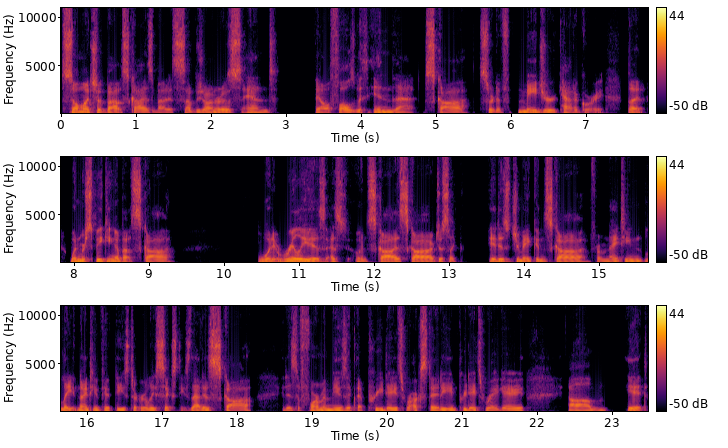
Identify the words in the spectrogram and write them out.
So much about ska is about its subgenres and it all falls within that ska sort of major category. But when we're speaking about ska, what it really is as when ska is ska, just like it is Jamaican ska from 19 late 1950s to early 60s. That is ska. It is a form of music that predates rocksteady and predates reggae. Um, it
